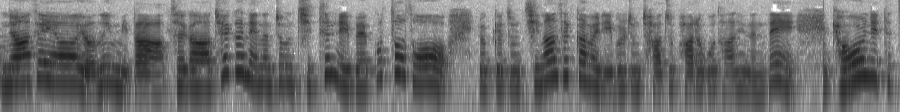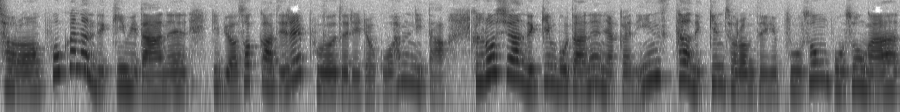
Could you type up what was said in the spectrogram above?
안녕하세요 연우입니다. 제가 최근에는 좀 짙은 립에 꽂혀서 이렇게 좀 진한 색감의 립을 좀 자주 바르고 다니는데 겨울 니트처럼 포근한 느낌이 나는 립 6가지를 보여드리려고 합니다. glossy한 느낌보다는 약간 인스타 느낌처럼 되게 보송보송한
